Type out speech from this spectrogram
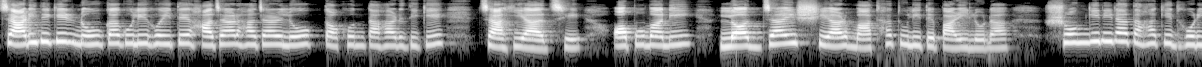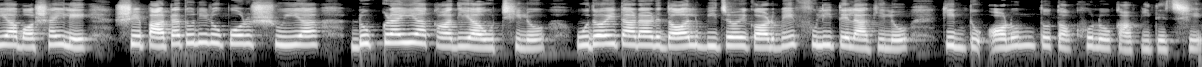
চারিদিকের নৌকাগুলি হইতে হাজার হাজার লোক তখন তাহার দিকে চাহিয়া আছে। অপমানে লজ্জায় সে আর মাথা তুলিতে পারিল না। সঙ্গিনীরা তাহাকে ধরিয়া বসাইলে সে পাটাতনির উপর শুইয়া ডুকরাইয়া কাঁদিয়া উঠিল। উদয় তারার দল বিজয় গর্বে ফুলিতে লাগিল, কিন্তু অনন্ত তখনও কাঁপিতেছে।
